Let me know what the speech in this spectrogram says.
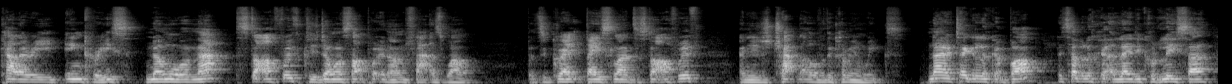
calorie increase, no more than that to start off with because you don't want to start putting on fat as well. But it's a great baseline to start off with and you just track that over the coming weeks. Now taking a look at Bob, let's have a look at a lady called Lisa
